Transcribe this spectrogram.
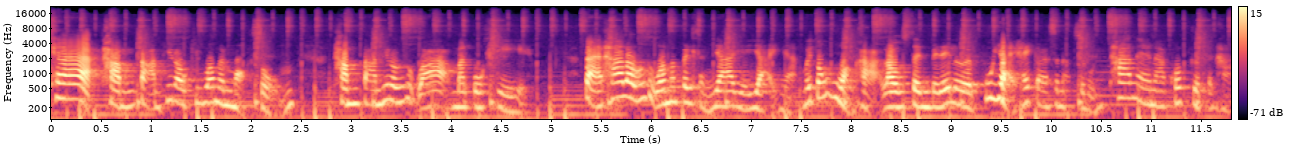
แค่ทำตามที่เราคิดว่ามันเหมาะสมทำตามที่เรารู้สึกว่ามันโอเค แต่ถ้าเรารู้สึกว่ามันเป็นสัญญาใหญ่ๆเนี่ยไม่ต้องห่วงค่ะ เราเซ็นไปได้เลย ผู้ใหญ่ให้การสนับสนุน ถ้าในอนาคตเกิดปัญหา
